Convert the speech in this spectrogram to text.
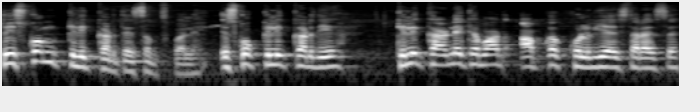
तो इसको हम क्लिक करते हैं सबसे पहले। इसको क्लिक कर दिए। क्लिक करने के बाद आपका खुल गया इस तरह से।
